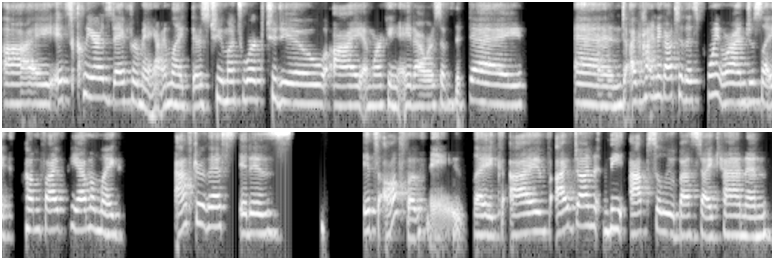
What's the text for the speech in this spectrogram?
I it's clear as day for me. I'm like, there's too much work to do. I am working eight hours of the day. And I kind of got to this point where I'm just like, come 5 p.m., I'm like, after this, it is it's off of me. Like I've I've done the absolute best I can. And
